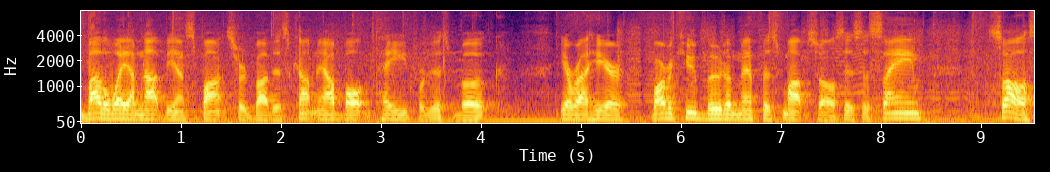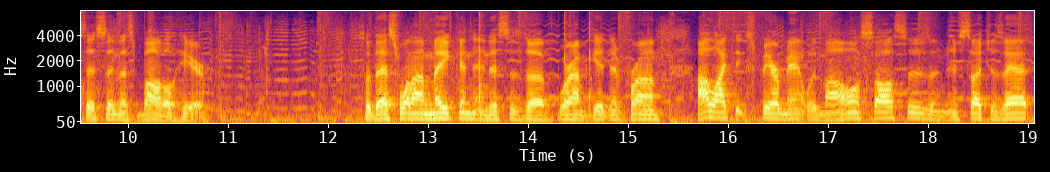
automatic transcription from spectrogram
By the way, I'm not being sponsored by this company. I bought and paid for this book. Yeah, right here, Barbecue Buddha Memphis Mop Sauce. It's the same sauce that's in this bottle here. So that's what I'm making, and this is uh, where I'm getting it from. I like to experiment with my own sauces and, and such as that.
